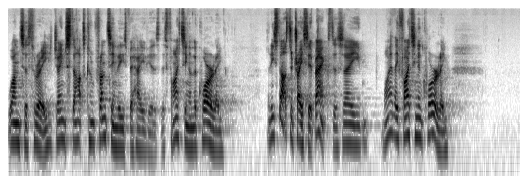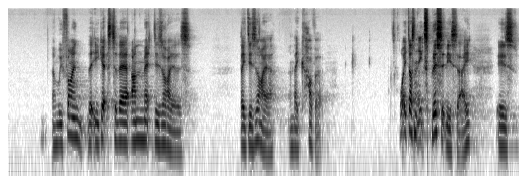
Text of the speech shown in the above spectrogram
1 to 3, James starts confronting these behaviours, the fighting and the quarrelling. And he starts to trace it back to say, why are they fighting and quarrelling? And we find that he gets to their unmet desires. They desire and they covet. What he doesn't explicitly say is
